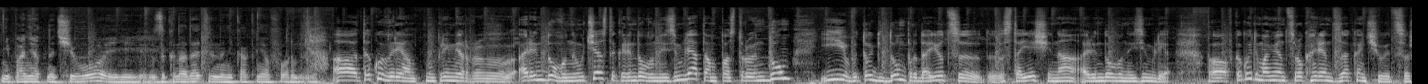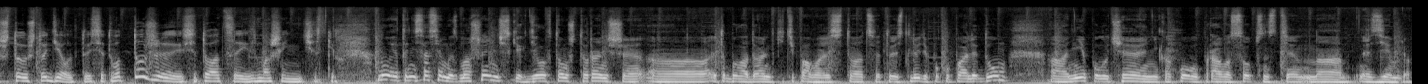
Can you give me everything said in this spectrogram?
непонятно чего и законодательно никак не оформлено. А, такой вариант, например, арендованный участок, арендованная земля, там построен дом, и в итоге дом продается э, стоящий на арендованной земле. А, в какой-то момент срок аренды заканчивается. Что, что делать? То есть это вот тоже ситуация из мошеннических? Ну, это не совсем из мошеннических. Дело в том, что раньше э, это была довольно-таки типовая ситуация. То есть люди покупали дом, э, не получая никакого права собственности на землю.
